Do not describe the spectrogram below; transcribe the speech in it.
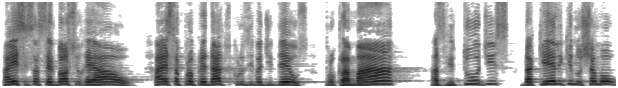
a esse sacerdócio real, a essa propriedade exclusiva de Deus, proclamar as virtudes daquele que nos chamou.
